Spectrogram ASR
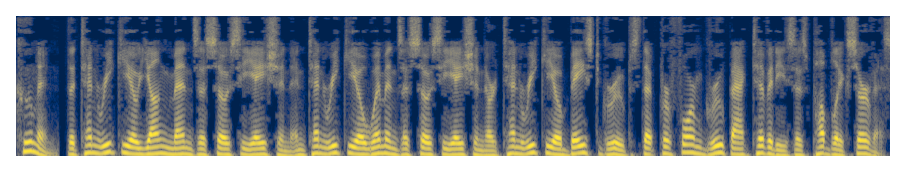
kumin. The Tenrikyo Young Men's Association and Tenrikyo Women's Association are Tenrikyo-based groups that perform group activities as public service.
